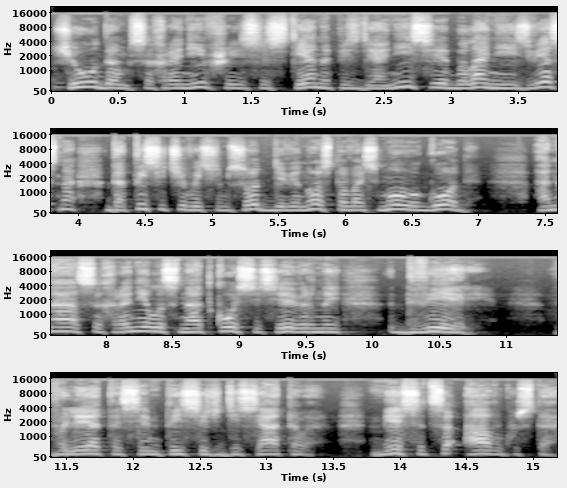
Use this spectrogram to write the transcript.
Чудом сохранившаяся стенопись Дионисия была неизвестна до 1898 года – она сохранилась на откосе северной двери в лето 7010 месяца августа,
